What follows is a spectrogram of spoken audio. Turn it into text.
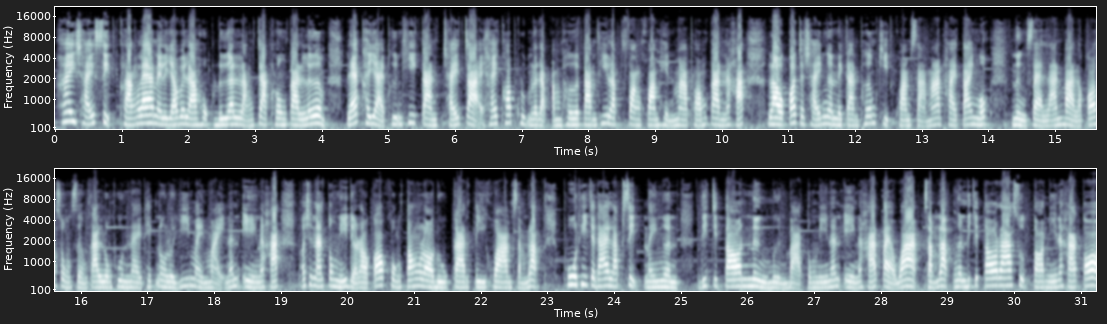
ให้ใช้สิทธิ์ครั้งแรกในระยะเวลา 6 เดือนหลังจากโครงการเริ่ม และขยายพื้นที่การใช้จ่ายให้ครอบคลุมระดับอำเภอตามที่รับฟังความเห็นมาพร้อมกันนะคะ เราก็จะใช้เงินในการเพิ่มขีดความสามารถภายใต้งบ1แสนล้านบาท แล้วก็ส่งเสริมการลงทุนในเทคโนโลยีใหม่ ๆ นั่นเองนะคะ เพราะฉะนั้นตรงนี้เดี๋ยวเราก็คงต้องรอดูการตีความสำหรับผู้ที่จะได้รับสิทธิ์ในเงินดิจิตอล10,000 บาทตรงนี้นั่นเองนะคะ แต่ว่าสำหรับเงินดิจิตอลล่าสุดตอนนี้นะคะ ก็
